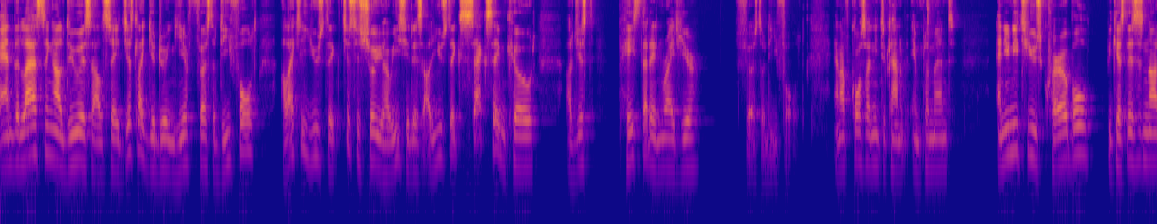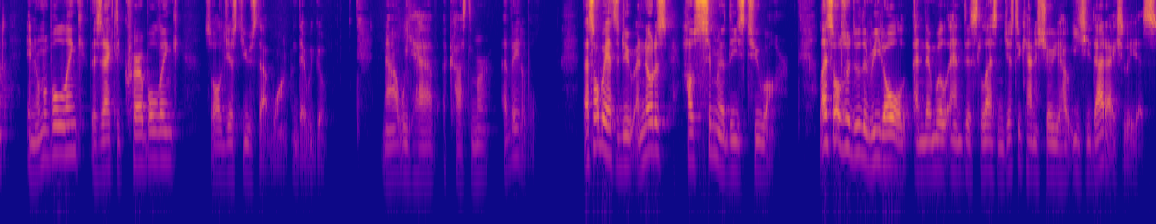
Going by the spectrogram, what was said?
And the last thing I'll do is I'll say, just like you're doing here, first or default, I'll actually use the, just to show you how easy it is, I'll use the exact same code. I'll just paste that in right here, first or default. And of course I need to kind of implement, and you need to use queryable because this is not enumerable LINQ, this is actually queryable LINQ. So I'll just use that one, and there we go. Now we have a customer available. That's all we have to do. And notice how similar these two are. Let's also do the read all and then we'll end this lesson just to kind of show you how easy that actually is.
